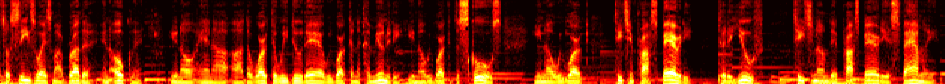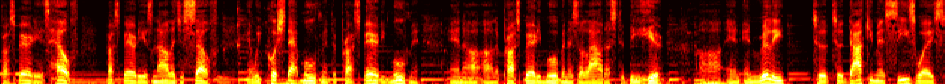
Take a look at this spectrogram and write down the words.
So Seasway is my brother in Oakland, you know, and uh, uh, the work that we do there, we work in the community, you know, we work at the schools, you know, we work teaching prosperity to the youth, teaching them that prosperity is family, prosperity is health, prosperity is knowledge of self. And we push that movement, the prosperity movement. And uh, uh, the prosperity movement has allowed us to be here. Uh, and, and really to, to document Seasway's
